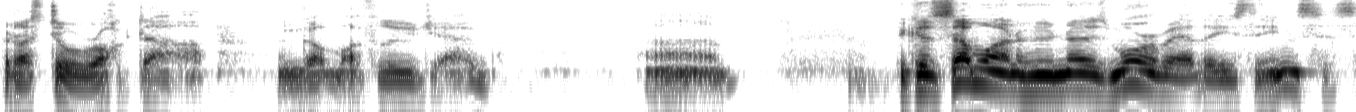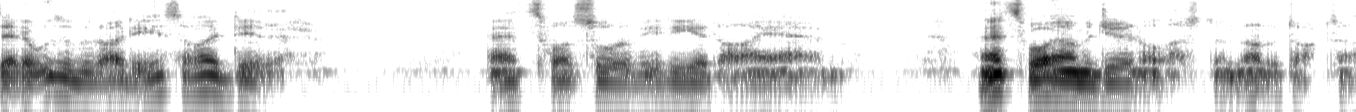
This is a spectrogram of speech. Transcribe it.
but I still rocked up and got my flu jab. Um, because someone who knows more about these things said it was a good idea, so I did it. That's what sort of idiot I am. That's why I'm a journalist and not a doctor.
